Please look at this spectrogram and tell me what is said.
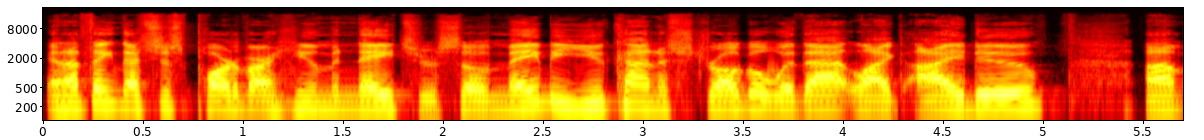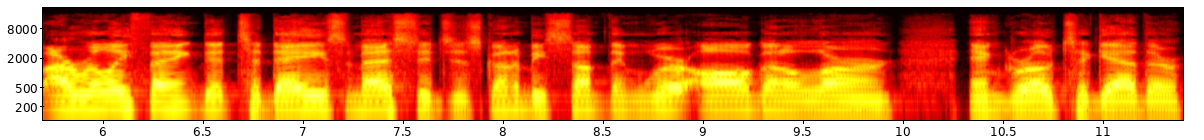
And I think that's just part of our human nature. So maybe you kind of struggle with that like I do. Um, I really think that today's message is going to be something we're all going to learn and grow together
